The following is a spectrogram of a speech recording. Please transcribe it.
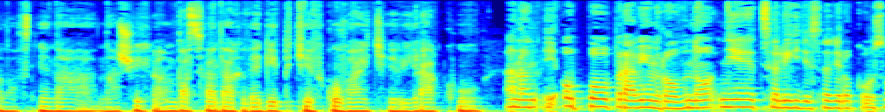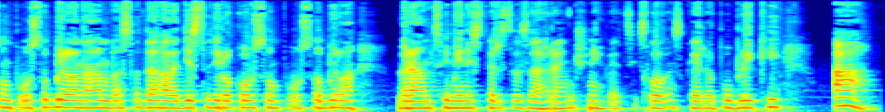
vlastne na našich ambasádach v Egypte, v Kuvajte, v Iraku. Áno, popravím rovno, nie celých 10 rokov som pôsobila na ambasádach, ale 10 rokov som pôsobila v rámci Ministerstva zahraničných vecí Slovenskej republiky a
